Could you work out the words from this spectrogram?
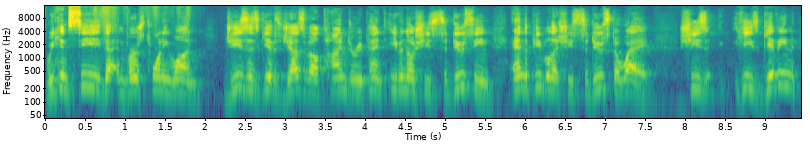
We can see that in verse 21, Jesus gives Jezebel time to repent, even though she's seducing and the people that she's seduced away. She's, he's giving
